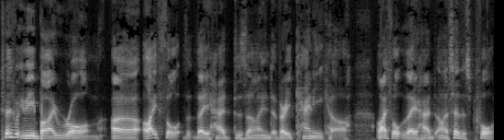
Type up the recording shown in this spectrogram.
Depends what you mean by wrong. Uh, I thought that they had designed a very canny car. I thought they had, and I said this before,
